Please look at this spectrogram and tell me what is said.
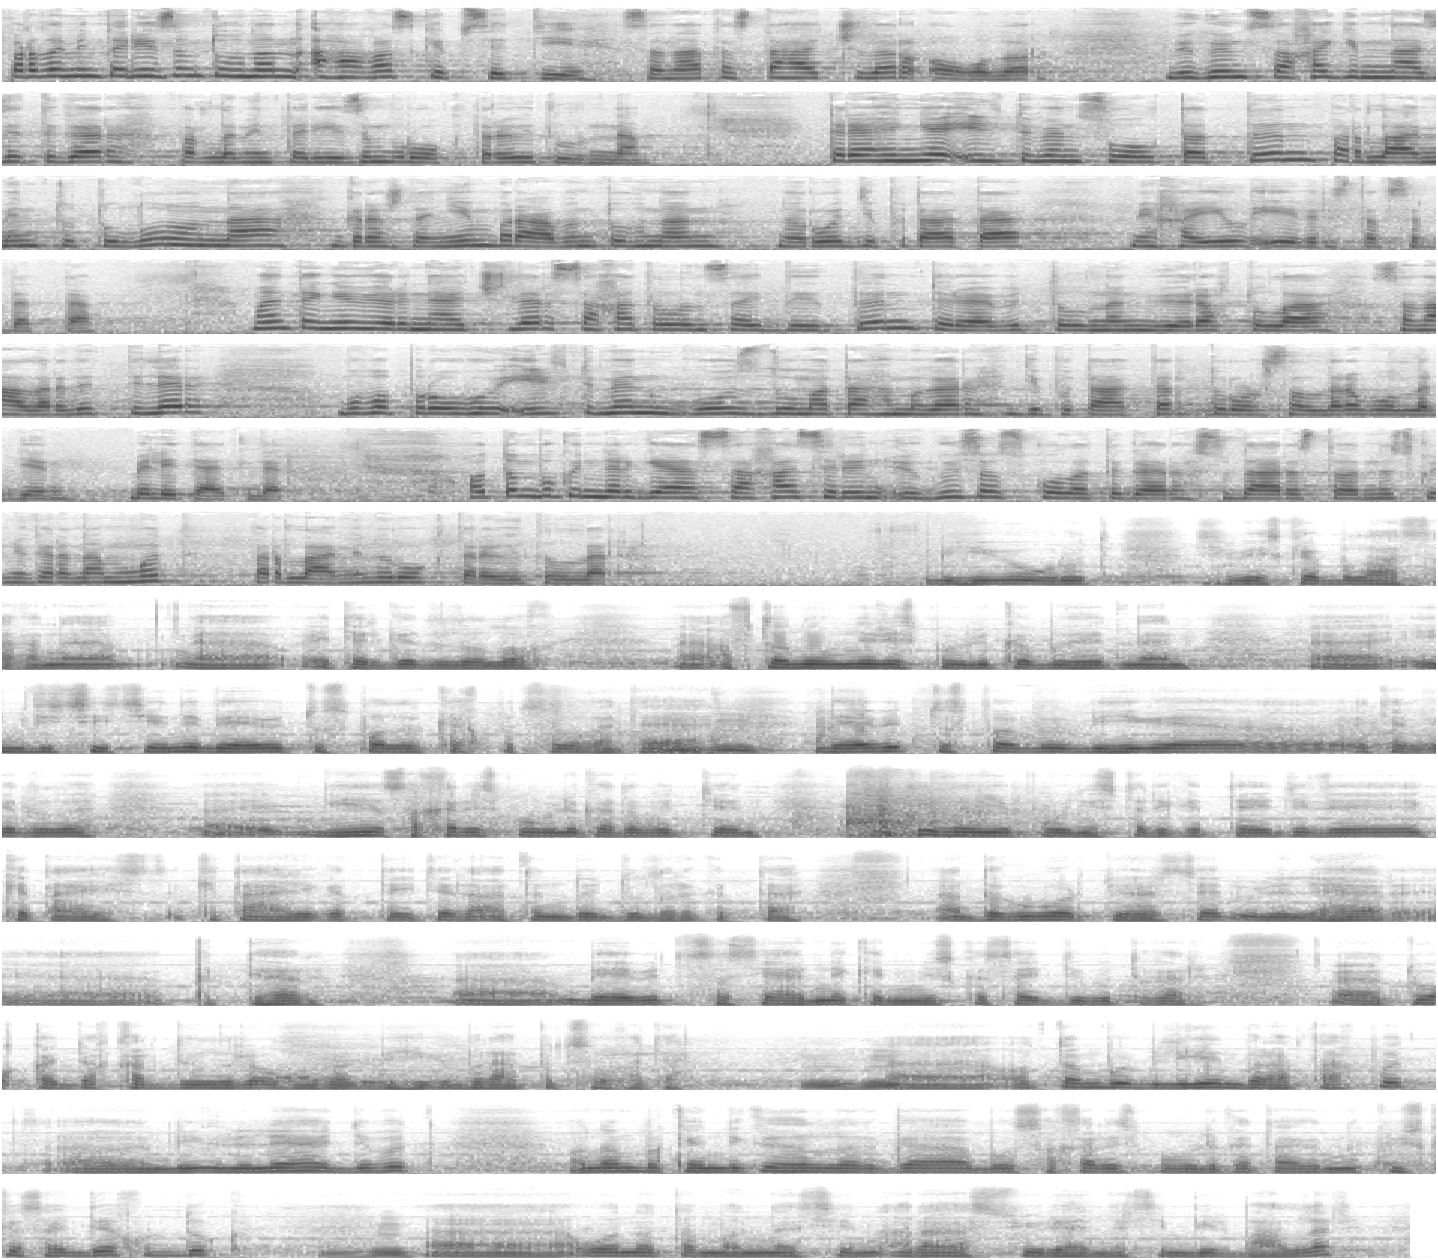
Парламентаризм туһунан аһагас кепсети, санат астахатчылар оғылыр. Бүгін Саха гимназиятыгар парламентаризм уроктары ытылына. Тәрәһеңе ил түмен суолтатын парламент тутулуына гражданин бравын туһунан народ депутата Михаил Эверстов сырдатта. Мантәңе вернәчләр Саха тылын сайдытын төрәбит тылынан верах тула саналар деттилер. Бу вопрогу ил түмен Госдума тахымыгар депутаттар турорсаллары боллар ден белетәтләр. Отон бу күннәргә Саха сирен үгүс осколатыгар сударыстаныз күнегәрнаммыт парламент уроктары ытыллар. биһиги урут сибеске буласагана этерге дылолох автономный республика быһытынан инвестицияны бәйбит туспалар кахпыт сугата бәйбит туспа биһиге этерге дылы биһи саха республикада бүттен тиге япония старикатта ити китай китай ити атын дойдулар катта договор төһәрсәр үлеләһәр киттәр бәйбит социаль экономик сайды бутыгар туаккада кардылар оңрор биһиге брапыт сугата Оттан бу билген бір аптақпыт, би үлеле дебут. Онан бу кендики хылларга бу Саха Республикатагы күскә сайда курдук. Оны таманна син ара сүйрәнер син бир баллар.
